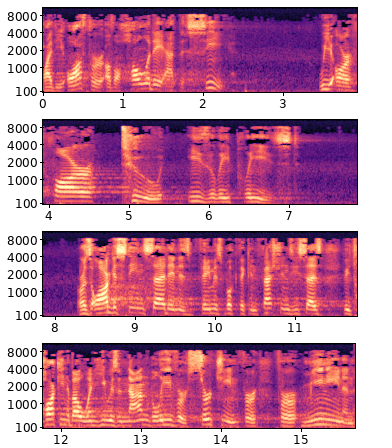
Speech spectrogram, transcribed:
by the offer of a holiday at the sea we are far too easily pleased. Or as Augustine said in his famous book, The Confessions, he says, he's talking about when he was a non-believer searching for, for meaning and,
